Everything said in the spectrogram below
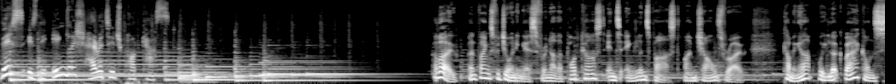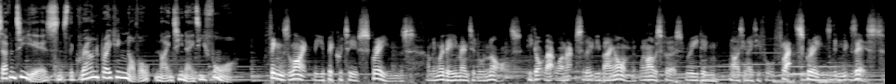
This is the English Heritage Podcast. Hello, and thanks for joining us for another podcast into England's past. I'm Charles Rowe. Coming up, we look back on 70 years since the groundbreaking novel 1984 things like the ubiquity of screens, I mean, whether he meant it or not, he got that one absolutely bang on. When I was first reading 1984, flat screens didn't exist.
